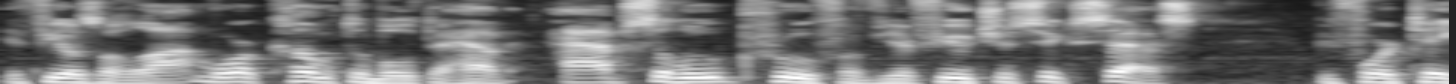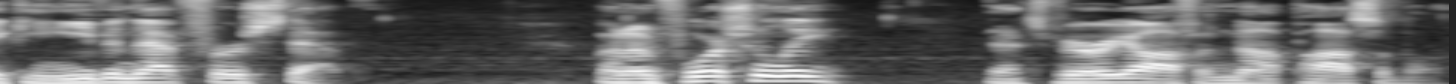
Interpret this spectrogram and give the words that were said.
it feels a lot more comfortable to have absolute proof of your future success before taking even that first step. But unfortunately, that's very often not possible.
